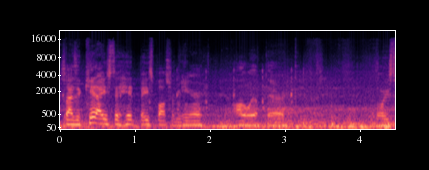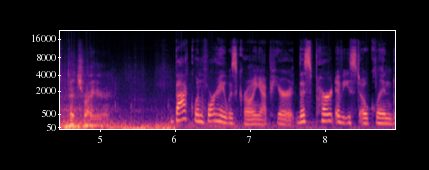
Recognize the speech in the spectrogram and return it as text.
So, as a kid, I used to hit baseballs from here all the way up there. I used to pitch right here. Back when Jorge was growing up here, this part of East Oakland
